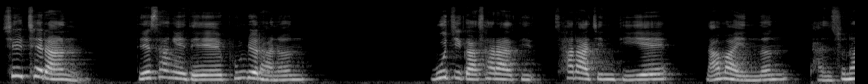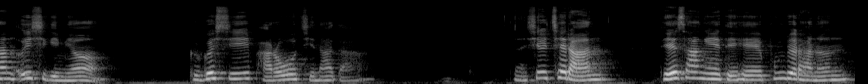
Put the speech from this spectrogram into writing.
실체란 대상에 대해 분별하는 무지가 사라진 뒤에 남아있는 단순한 의식이며 그것이 바로 진하다. 실체란 대상에 대해 분별하는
